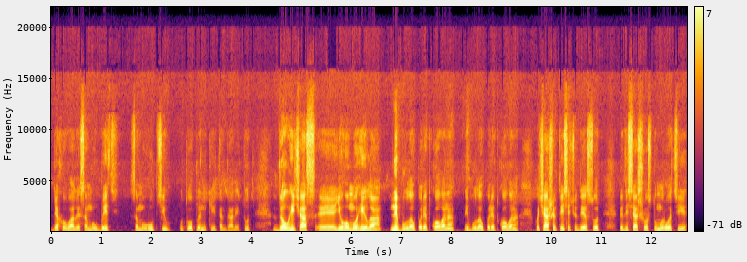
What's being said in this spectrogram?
де ховали самовбиць, самогубців, утоплеників і так далі. Тут довгий час е, його могила не була впорядкована, не була впорядкована, хоча ще в 1956 році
